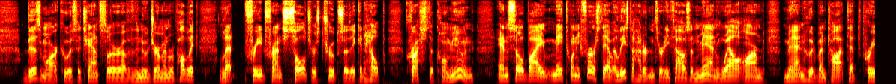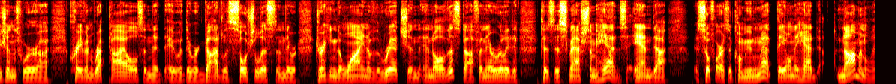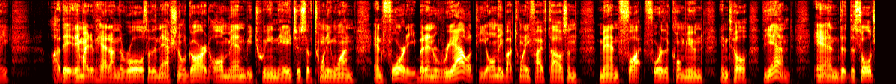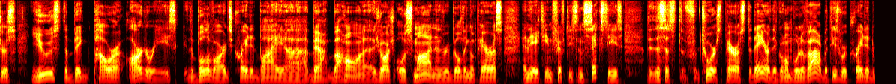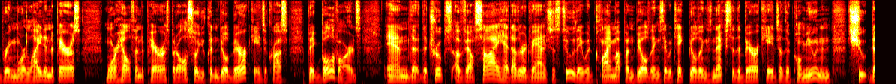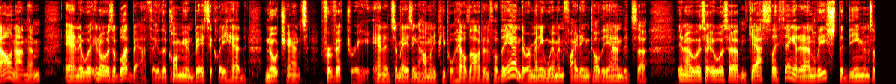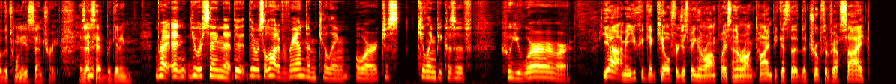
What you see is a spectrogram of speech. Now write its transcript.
Bismarck, who was the chancellor of the new German Republic, let freed French soldiers, troops, so they could help crush the Commune. And so by May 21st, they have at least 130,000 men, well armed men who had been taught that the Parisians were uh, craven reptiles and that they were, they were godless socialists and they were drinking the wine of the rich and, and all this stuff. And they were really to, to, to smash some heads. And uh, so far as the Commune went, they only had nominally uh, they, they might have had on the rolls of the National Guard all men between the ages of 21 and 40, but in reality, only about 25,000 men fought for the Commune until the end. And the, the, soldiers used the big power arteries, the boulevards created by uh, Baron Georges Haussmann in the rebuilding of Paris in the 1850s and 60s this is for tourist Paris today or the Grand Boulevard, but these were created to bring more light into Paris, more health into Paris, but also you couldn't build barricades across big boulevards. And the, the troops of Versailles had other advantages too. They would climb up on buildings, they would take buildings next to the barricades of the Commune and shoot down on them. And it was, you know, it was a bloodbath. The, the Commune basically had no chance for victory. And it's amazing how many people held out until the end. There were many women fighting until the end. It's a, you know, it was a, it was a ghastly thing, and it unleashed the demons of the 20th century, as I and, said beginning. Right, and you were saying that the, there was a lot of random killing, or just killing because of who you were, or yeah, I mean, you could get killed for just being in the wrong place and the wrong time because the, the troops of Versailles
